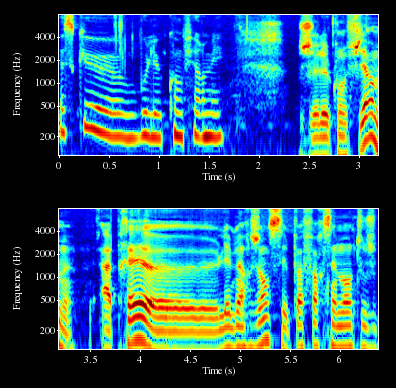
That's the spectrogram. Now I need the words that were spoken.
Est-ce que vous le confirmez? Je le confirme. Après, euh, l'émergence, c'est pas forcément toujours,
